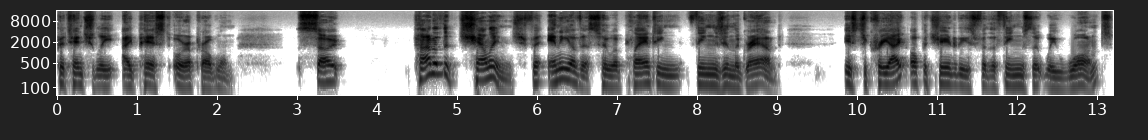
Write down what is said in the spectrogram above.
potentially a pest or a problem. So, part of the challenge for any of us who are planting things in the ground is to create opportunities for the things that we want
